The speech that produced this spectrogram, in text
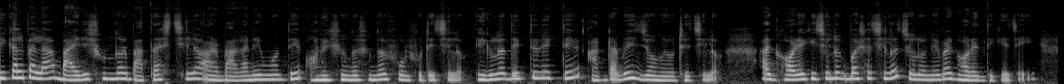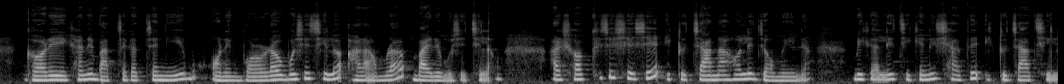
বিকালবেলা বাইরে সুন্দর বাতাস ছিল আর বাগানের মধ্যে অনেক সুন্দর সুন্দর ফুল ফুটেছিল, এগুলো দেখতে দেখতে আড্ডা বেশ জমে উঠেছিল। আর ঘরে কিছু লোক বসা ছিল, চলুন এবার ঘরের দিকে যাই। ঘরে এখানে বাচ্চা কাচ্চা নিয়ে অনেক বড়রাও বসেছিল আর আমরা বাইরে বসেছিলাম। আর সব কিছু শেষে একটু চা না হলে জমেই না। বিকালে চিকেনের সাথে একটু চা ছিল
